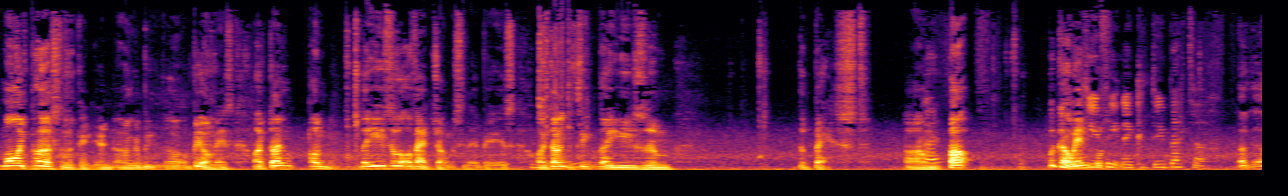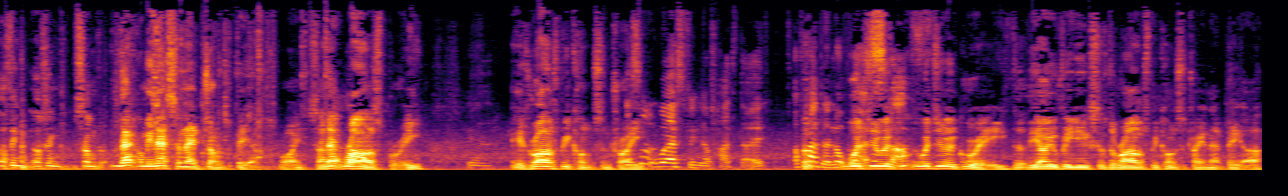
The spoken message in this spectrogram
my personal opinion, and I'm gonna be, I'll be honest, I don't. Um, they use a lot of adjuncts in their beers. I don't think they use them the best. Um, Okay. But we're going. do you think they could do better? I think I think some that I mean that's an adjunct beer, right? So that raspberry Yeah. is raspberry concentrate. It's not the worst thing I've had though. I've but had a lot would worse you stuff. would you agree that the overuse of the raspberry concentrate in that beer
